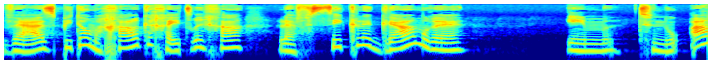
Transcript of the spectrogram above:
ואז פתאום אחר כך היית צריכה להפסיק לגמרי עם תנועה,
